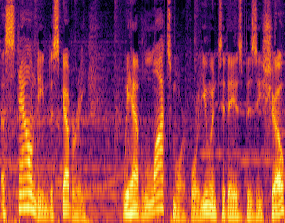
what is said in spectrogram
astounding discovery. We have lots more for you in today's busy show.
